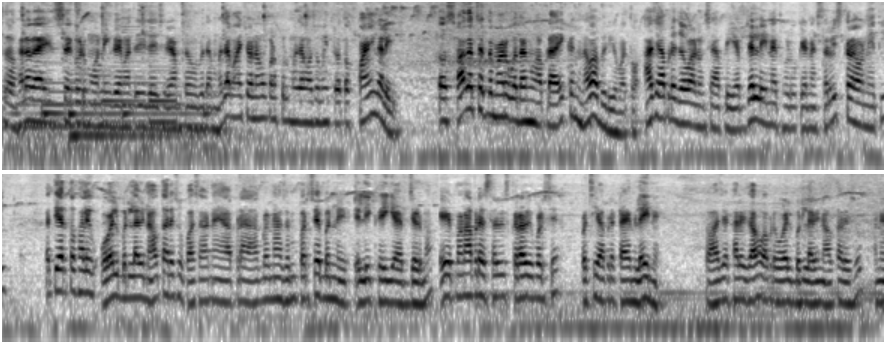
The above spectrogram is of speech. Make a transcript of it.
So hello guys good morning જય માતાજી, જય શ્રી રામ. તમે બધા મજામાં છો અને હું પણ ફૂલ મજામાં છું મિત્રો. તો ફાઇનલી તો સ્વાગત છે તમારું બધાનું આપણા એક નવા વિડીયોમાં. તો આજે આપણે જવાનું છે આપણી એફજેલ લઈને થોડુંક એને સર્વિસ કરાવવાની હતી. અત્યારે તો ખાલી ઓઇલ બદલાવીને આવતા રહીશું પાછા અને આપણા આગળના જમ્પર છે બંને એ લીક થઈ ગયા એફજેડમાં એ પણ આપણે સર્વિસ કરાવવી પડશે. પછી આપણે ટાઈમ લઈને તો આજે ખાલી જાઓ, આપણે ઓઇલ બદલાવીને આવતા રહીશું. અને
